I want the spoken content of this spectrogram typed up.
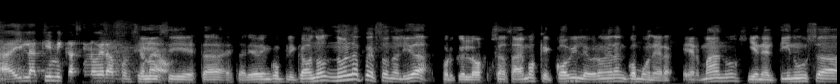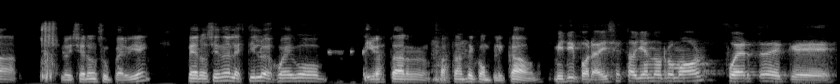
ahí la química sí no hubiera Sí, funcionado. sí, está, estaría bien complicado. No, no en la personalidad, porque los, o sea, sabemos que Kobe y LeBron eran como her- hermanos y en el Team USA lo hicieron súper bien, pero sí en el estilo de juego iba a estar bastante complicado. ¿no? Miri, por ahí se está oyendo un rumor fuerte de que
